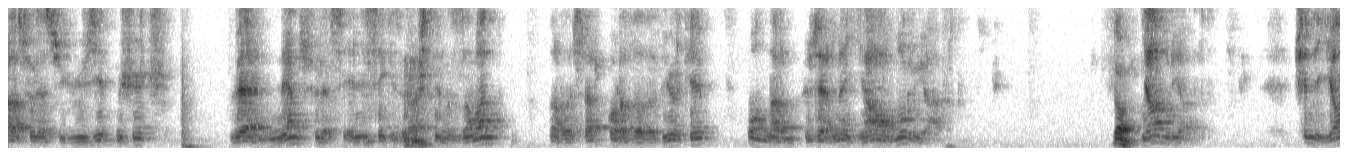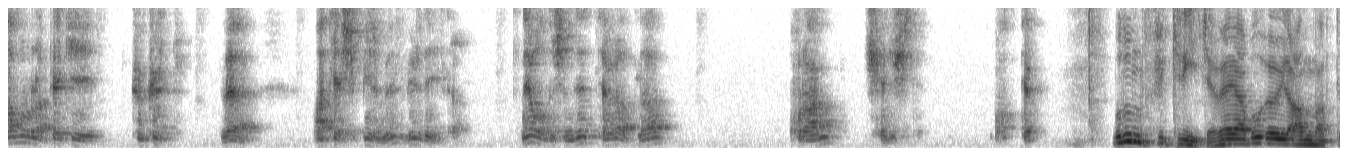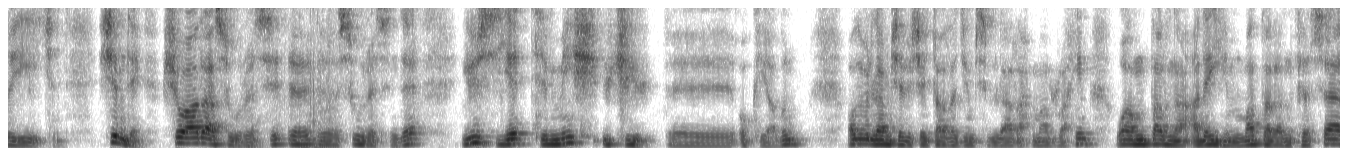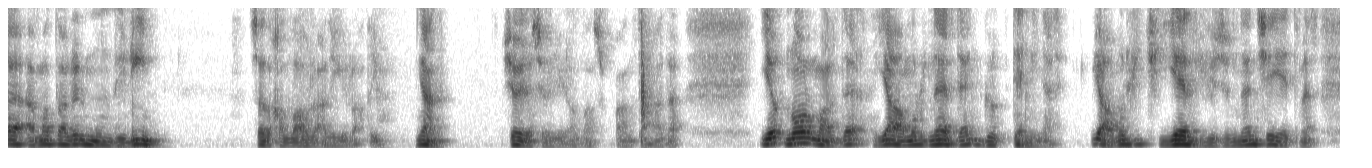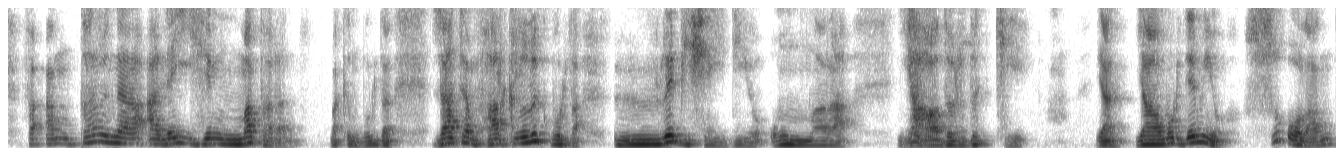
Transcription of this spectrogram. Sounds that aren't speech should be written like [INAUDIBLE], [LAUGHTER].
Şuara suresi 173 ve Nem suresi 58'i açtığımız zaman arkadaşlar orada da diyor ki onların üzerine yağmur yağdırdı. Doğru. Yağmur yağdırdı. Şimdi yağmurla peki kükürt ve ateş bir mi? Bir değil tabii. Ne oldu şimdi? Tevrat'la Kur'an çelişti. Bunun fikrice veya bu öyle anlattığı için. Şimdi şu Ara suresi e, e, suresinde 173'ü e, okuyalım. Euzubillahimineşşeytanirracim. Bismillahirrahmanirrahim. Ve amtarna aleyhim mataran fesâe mataril munzirin. Sadakallahul aliyyul azim. Yani şöyle söylüyor Allah subhanahu teala. Normalde yağmur nereden? Gökten iner. Yağmur hiç yeryüzünden şey etmez. Fe amtarna aleyhim mataran. Bakın burada zaten farklılık burada. Öyle bir şey diyor onlara yağdırdık ki. Yani yağmur demiyor. Su olan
